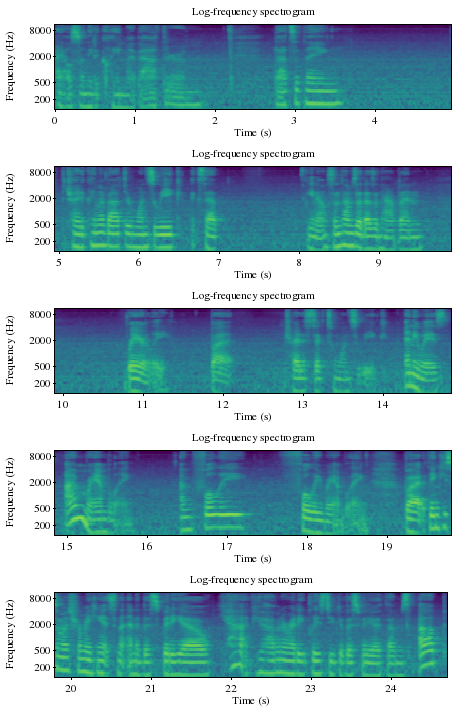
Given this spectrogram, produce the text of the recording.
I also need to clean my bathroom. That's a thing. I try to clean my bathroom once a week, except, you know, sometimes that doesn't happen. Rarely. But try to stick to once a week. Anyways, I'm rambling. I'm fully fully rambling. But thank you so much for making it to the end of this video. Yeah, if you haven't already, please do give this video a thumbs up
